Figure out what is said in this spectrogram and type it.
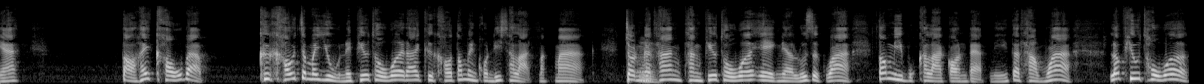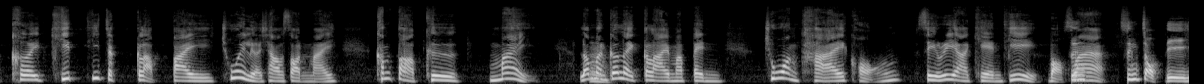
เงี้ย ต่อให้เขาแบบ คือเขาจะมาอยู่ใน Piltover ได้ คือเขาต้องเป็นคนที่ฉลาดมากๆ จนกระทั่งทาง Piltover เองเนี่ยรู้สึกว่าต้องมีบุคลากรแบบนี้ แต่ถามว่าแล้ว Piltover เคยคิดที่จะกลับไปช่วยเหลือชาว Zaun ไหมคำตอบคือไม่ แล้วมันอืมก็เลยกลายมาเป็นช่วงท้ายของซีรีส์ Arcane ที่บอกซึ่งว่า ซึ่งจบดีเ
